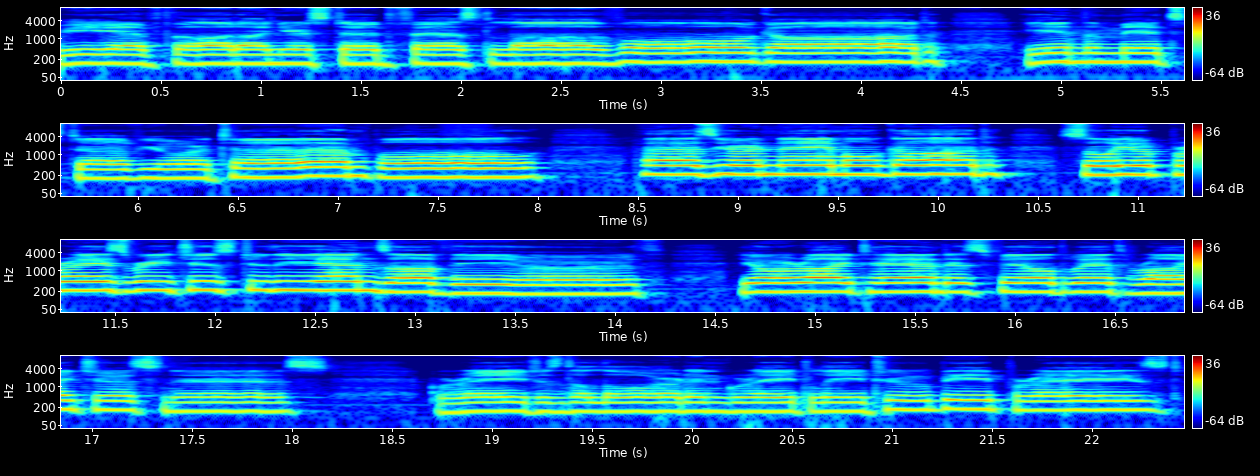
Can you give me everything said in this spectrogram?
We have thought on your steadfast love, O God, in the midst of your temple. As your name, O God, so your praise reaches to the ends of the earth. Your right hand is filled with righteousness. Great is the Lord and greatly to be praised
